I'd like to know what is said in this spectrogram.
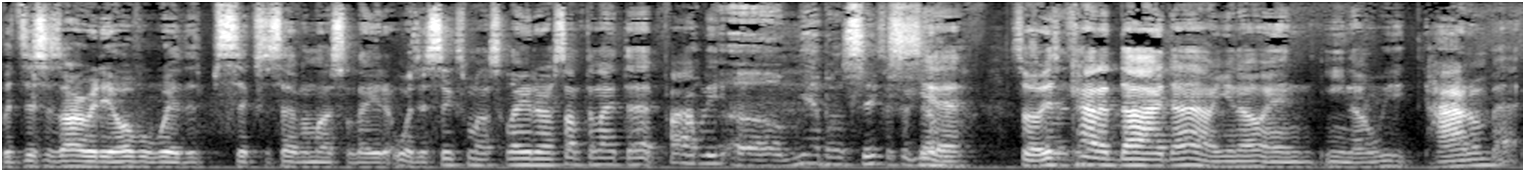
but this is already over with. Six or seven months later. Was it six months later or something like that? Probably. Um, yeah, about six. So, seven. yeah. So it's kind of died down, you know, and you know we hired him back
